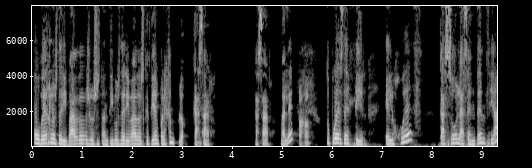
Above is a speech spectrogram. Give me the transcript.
o ver los derivados, los sustantivos derivados que tienen. Por ejemplo, casar. Casar, ¿vale? Ajá. Tú puedes decir, el juez casó la sentencia,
